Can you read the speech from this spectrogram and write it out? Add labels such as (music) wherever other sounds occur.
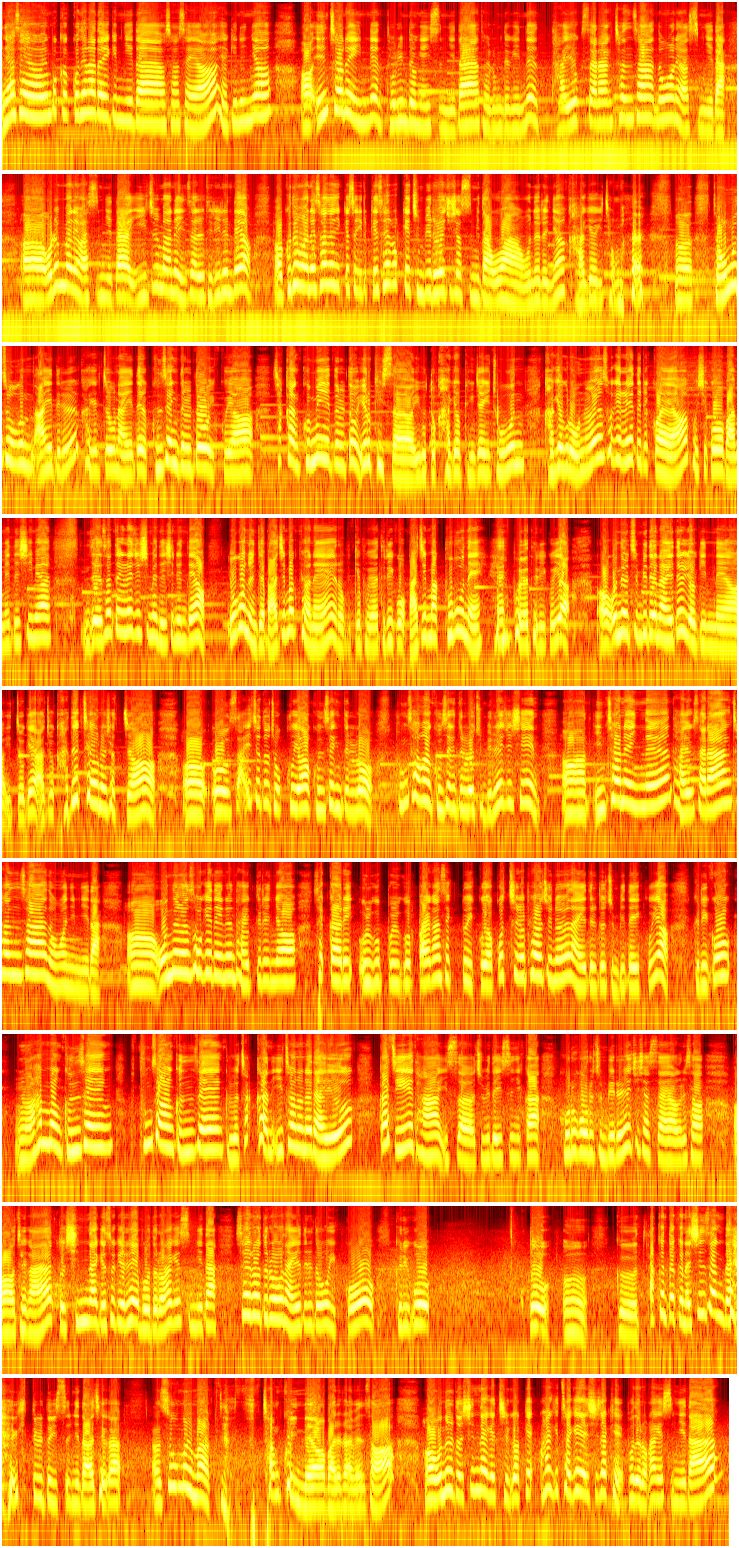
안녕하세요. 행복한 꽃 해나다익입니다. 어서오세요. 여기는요, 어, 인천에 있는 도림동에 있습니다. 도림동에 있는 다육사랑 천사 농원에 왔습니다. 어, 오랜만에 왔습니다. 2주 만에 인사를 드리는데요. 어, 그동안에 사장님께서 이렇게 새롭게 준비를 해주셨습니다. 와, 오늘은요, 가격이 정말, (laughs) 어, 너무 좋은 아이들, 가격 좋은 아이들, 군생들도 있고요. 착한 구미들도 이렇게 있어요. 이것도 가격 굉장히 좋은 가격으로 오늘 소개를 해드릴 거예요. 보시고 마음에 드시면 이제 선택을 해주시면 되시는데 요. 요거는 이제 마지막 편에 여러분께 보여드리고 마지막 부분에 (laughs) 보여드리고요. 어, 오늘 준비된 아이들 여기 있네요. 이쪽에 아주 가득 채워놓으셨죠. 어, 어, 사이즈도 좋고요. 군생들로 풍성한 군생들로 준비를 해주신 어, 인천에 있는 다육사랑 천사농원입니다. 어, 오늘 소개되는 다육들은요 색깔이 울긋불긋 빨간색도 있고요. 꽃을 펴주는 아이들도 준비되어 있고요. 그리고 어, 한번 군생 풍성한 군생 그리고 착한 2,000원의 다육까지 다 있어요. 준비되어 있으니까 고루고루 준비를 해주셨어요. 그래서 어, 제가 또 신나게 소개를 해보도록 하겠습니다. 새로 들어온 아이들도 있고 그리고 또, 어, 그, 따끈따끈한 신상다육들도 있습니다. 제가 어, 숨을 막 (laughs) 참고 있네요. 말을 하면서. 어, 오늘도 신나게 즐겁게 활기차게 시작해 보도록 하겠습니다.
